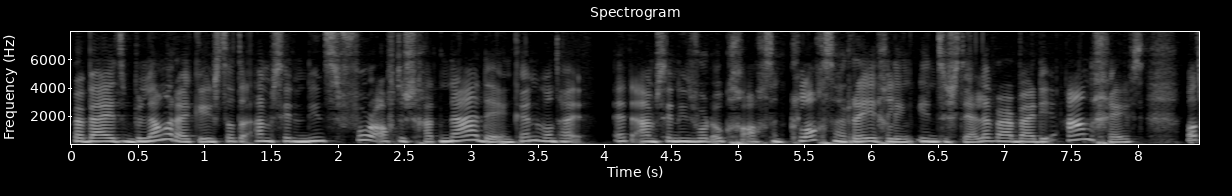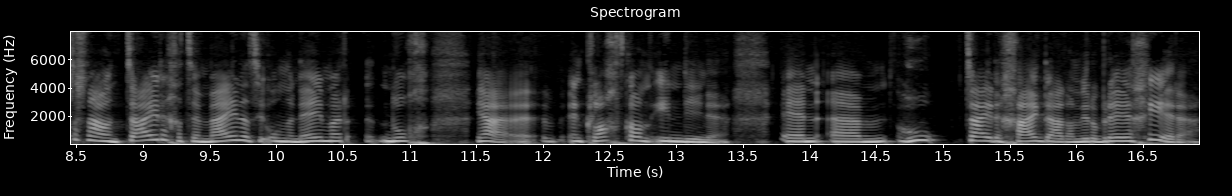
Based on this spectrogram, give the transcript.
waarbij het belangrijk is dat de aanbestedende dienst vooraf dus gaat nadenken, want hij de aanbestedingsdienst wordt ook geacht een klachtenregeling in te stellen, waarbij die aangeeft wat is nou een tijdige termijn dat die ondernemer nog ja, eh, een klacht kan indienen. En um, hoe tijdig ga ik daar dan weer op reageren?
